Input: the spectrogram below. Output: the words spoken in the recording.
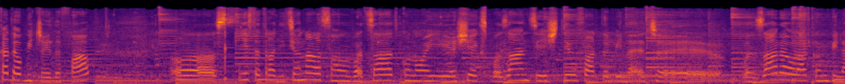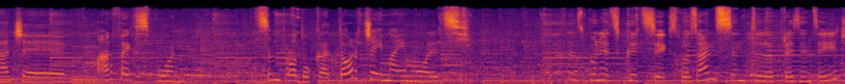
ca de obicei de fapt. Uh, este tradițional, s-au învățat cu noi și expozanții, știu foarte bine ce vânzare au la Câmpina, ce marfă expun. Sunt producători cei mai mulți. Să-mi spuneți câți expozanți sunt uh, prezenți aici?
